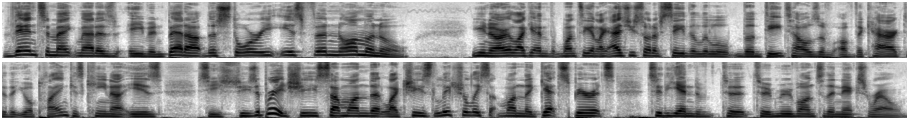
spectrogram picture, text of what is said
Then to make matters even better, the story is phenomenal. You know, like and once again, like as you sort of see the little the details of, of the character that you're playing, because Kena is she's she's a bridge. She's someone that like she's literally someone that gets spirits to the end of to to move on to the next realm.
